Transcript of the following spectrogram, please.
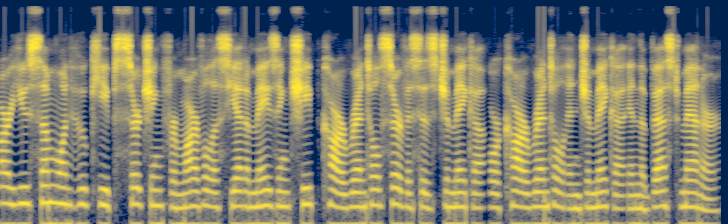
Are you someone who keeps searching for marvelous yet amazing cheap car rental services Jamaica or car rental in Jamaica in the best manner?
